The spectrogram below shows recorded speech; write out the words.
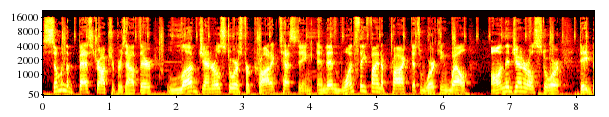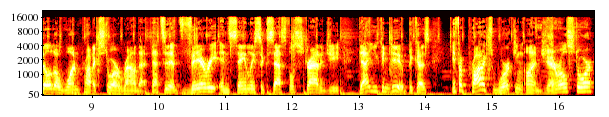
some of the best dropshippers out there love general stores for product testing. And then once they find a product that's working well, on the general store, they build a one product store around that. That's a very insanely successful strategy that you can do because if a product's working on a general store,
